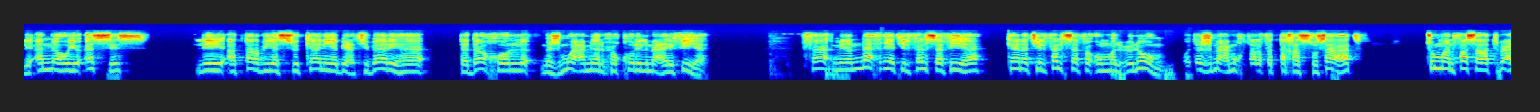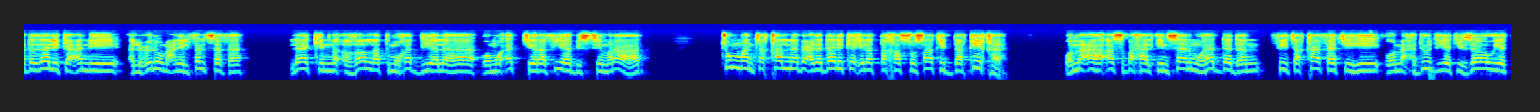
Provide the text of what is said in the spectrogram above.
لأنه يؤسس للتربية السكانية باعتبارها تداخل مجموعة من الحقول المعرفية. فمن الناحية الفلسفية كانت الفلسفة أم العلوم وتجمع مختلف التخصصات ثم انفصلت بعد ذلك عن العلوم عن الفلسفة لكن ظلت مغذية لها ومؤثرة فيها باستمرار. ثم انتقلنا بعد ذلك إلى التخصصات الدقيقة ومعها أصبح الإنسان مهددا في ثقافته ومحدودية زاوية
